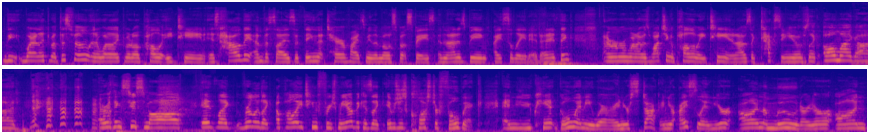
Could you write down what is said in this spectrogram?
the what I liked about this film and what I liked about Apollo 18 is how they emphasize the thing that terrifies me the most about space, and that is being isolated. And I think I remember when I was watching Apollo 18 and I was like texting you, I was like, "Oh my god, everything's too small." It like really like Apollo 18 freaked me out because like it was just claustrophobic, and you can't go anywhere, and you're stuck, and you're isolated. You're on a moon or you're on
